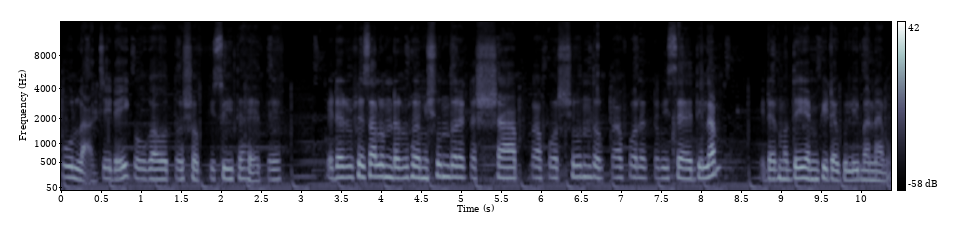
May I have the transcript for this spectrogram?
কোলা, যেটাই কৌগাও তো সব কিছুই থাকে এটার উপরে, চালনটার উপরে আমি সুন্দর একটা সাপ কাপড়, সুন্দর কাপড় একটা বিছাই দিলাম, এটার মধ্যেই আমি পিঠাগুলি বানাবো।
